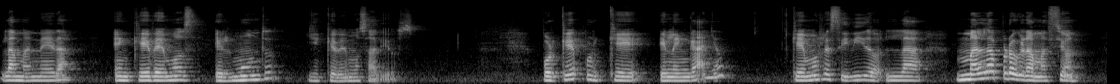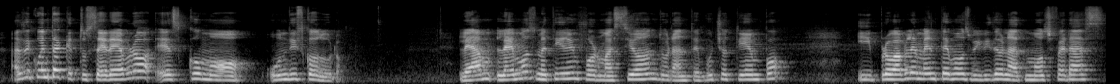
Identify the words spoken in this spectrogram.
la manera en que vemos el mundo y en que vemos a Dios. ¿Por qué? Porque el engaño que hemos recibido, la mala programación, haz de cuenta que tu cerebro es como un disco duro. Le, le hemos metido información durante mucho tiempo y probablemente hemos vivido en atmósferas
